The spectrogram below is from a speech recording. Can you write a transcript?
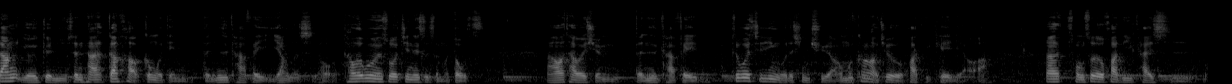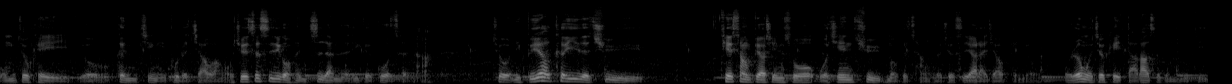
当有一个女生她刚好跟我点本日咖啡一样的时候，她会问说今天是什么豆子，然后她会选本日咖啡，这会吸引我的兴趣啊。我们刚好就有话题可以聊啊。那从这个话题开始，我们就可以有更进一步的交往。我觉得这是一种很自然的一个过程啊。就你不要刻意的去贴上标签，说我今天去某个场合就是要来交朋友，我认为就可以达到这个目的。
